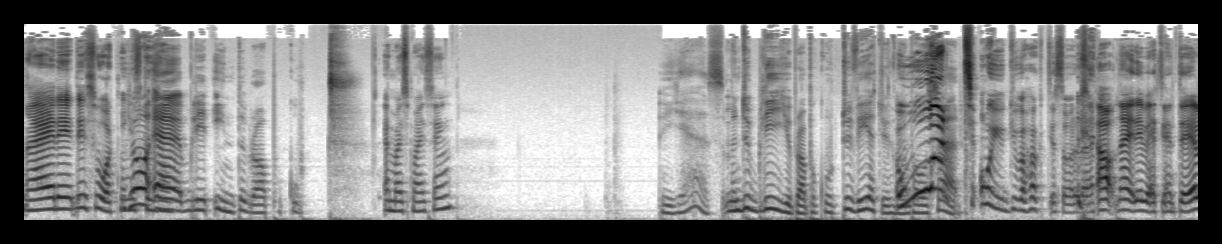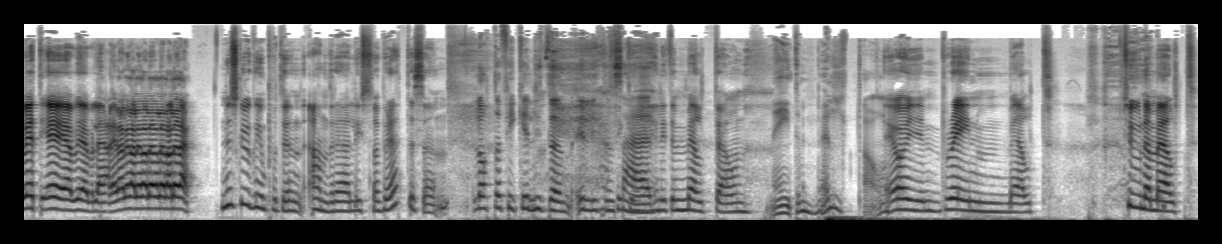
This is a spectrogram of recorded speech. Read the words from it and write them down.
Nej, det, det är svårt. Men Jag är, blir inte bra på kort. Am I smicing? Yes, men du blir ju bra på kort. Du vet ju hur man posar. What? Oj, gud vad högt jag sa det där. Ja, nej det vet jag inte. Jag vet... Jag, jag, jag, jag, nu ska vi gå in på den andra lyssnarberättelsen. Lotta fick en liten, en liten så en här. liten meltdown. Nej, inte meltdown. Jag en brain melt. Tuna melt.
